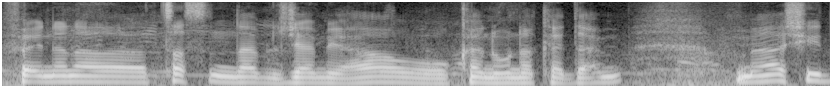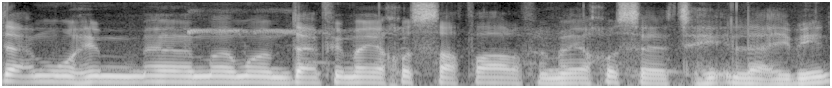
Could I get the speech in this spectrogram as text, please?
فإننا اتصلنا بالجامعة وكان هناك دعم. ماشي دعم مهم. مهم دعم فيما يخص السفر وفيما يخص تهيئ اللاعبين.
